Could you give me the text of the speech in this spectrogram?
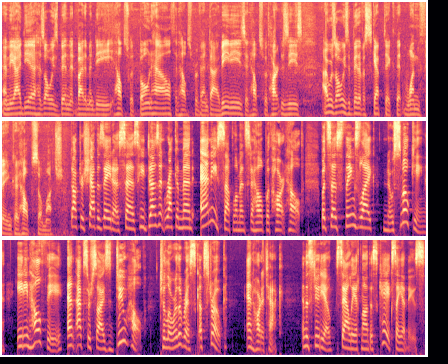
And the idea has always been that vitamin D helps with bone health, it helps prevent diabetes, it helps with heart disease. I was always a bit of a skeptic that one thing could help so much. Dr. Shavazeda says he doesn't recommend any supplements to help with heart health, but says things like no smoking, eating healthy, and exercise do help to lower the risk of stroke and heart attack. In the studio, Sally Hernandez, KXAN News.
